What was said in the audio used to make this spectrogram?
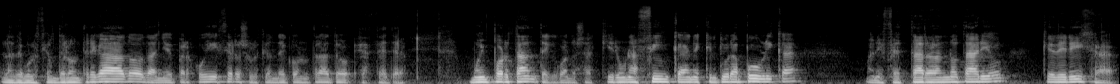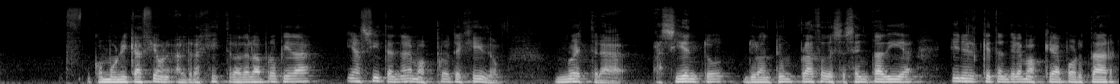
la devolución de lo entregado, daño y perjuicio, resolución de contrato, etc. Muy importante que cuando se adquiere una finca en escritura pública, manifestar al notario que dirija comunicación al registro de la propiedad y así tendremos protegido nuestro asiento durante un plazo de 60 días en el que tendremos que aportar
